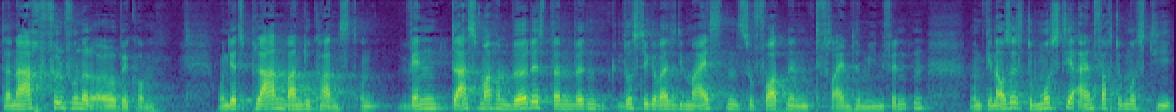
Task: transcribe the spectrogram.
danach 500 500 Euro bekommen. Und jetzt plan, wann du kannst. Und wenn du das machen würdest, dann würden lustigerweise die meisten sofort einen freien Termin finden. Und genauso ist, du musst dir einfach, du musst die,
